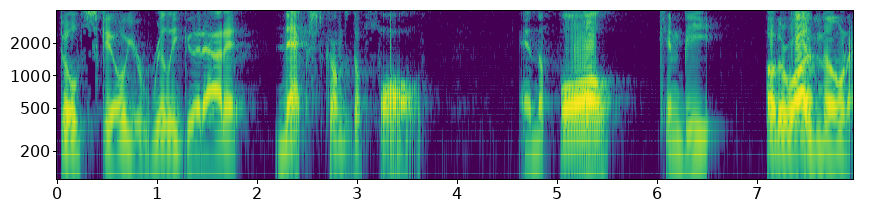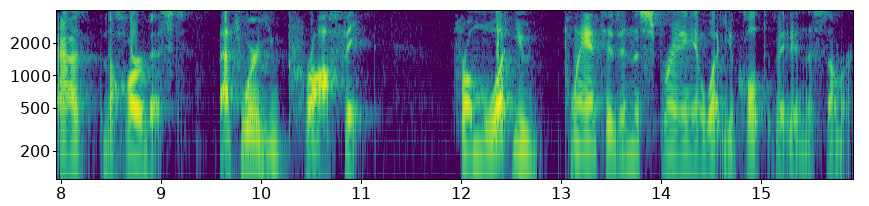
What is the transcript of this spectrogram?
build skill, you're really good at it. Next comes the fall. And the fall can be otherwise known as the harvest. That's where you profit from what you planted in the spring and what you cultivated in the summer.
